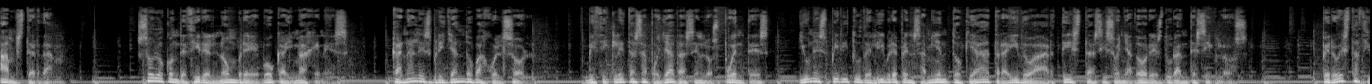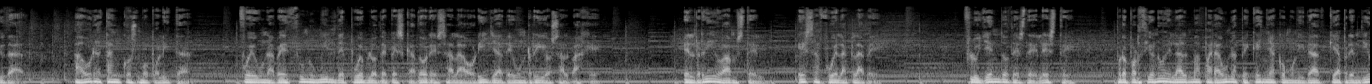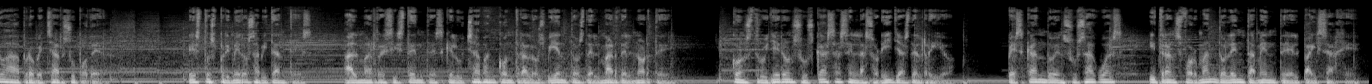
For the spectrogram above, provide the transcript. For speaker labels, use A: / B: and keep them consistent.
A: Ámsterdam. Solo con decir el nombre evoca imágenes, canales brillando bajo el sol, bicicletas apoyadas en los puentes y un espíritu de libre pensamiento que ha atraído a artistas y soñadores durante siglos. Pero esta ciudad, ahora tan cosmopolita, fue una vez un humilde pueblo de pescadores a la orilla de un río salvaje. El río Amstel, esa fue la clave. Fluyendo desde el este, proporcionó el alma para una pequeña comunidad que aprendió a aprovechar su poder. Estos primeros habitantes, almas resistentes que luchaban contra los vientos del Mar del Norte, construyeron sus casas en las orillas del río, pescando en sus aguas y transformando lentamente el paisaje.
